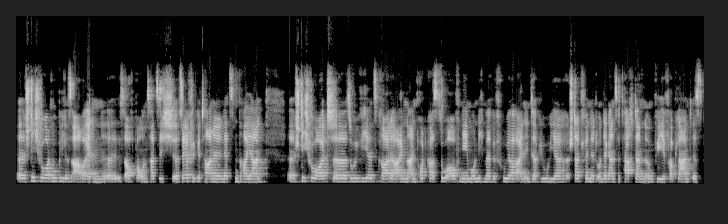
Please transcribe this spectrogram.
Äh, Stichwort mobiles Arbeiten äh, ist auch bei uns, hat sich äh, sehr viel getan in den letzten drei Jahren. Stichwort, so wie wir jetzt gerade einen, einen Podcast so aufnehmen und nicht mehr wie früher ein Interview hier stattfindet und der ganze Tag dann irgendwie verplant ist.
